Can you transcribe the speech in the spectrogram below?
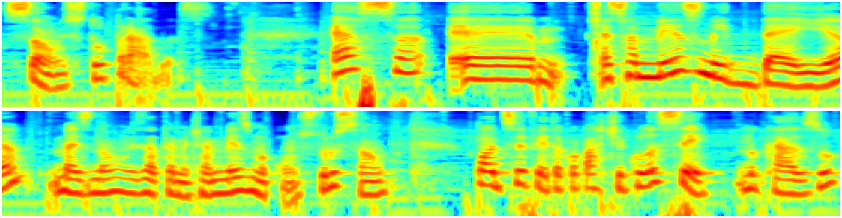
são estupradas. Essa, é, essa mesma ideia, mas não exatamente a mesma construção, pode ser feita com a partícula C. No caso,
